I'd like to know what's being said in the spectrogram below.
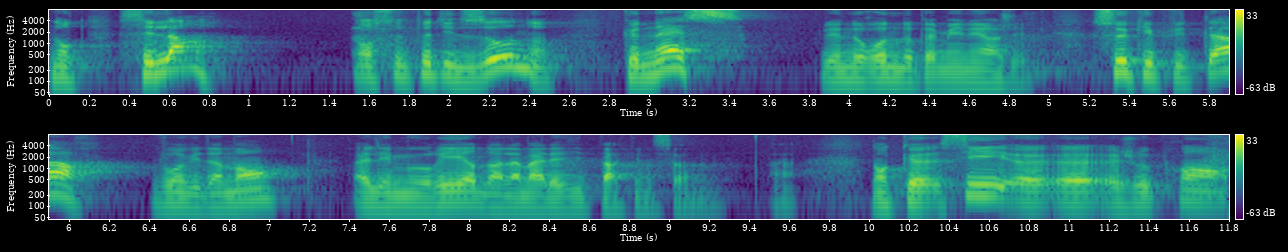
Donc c'est là, dans cette petite zone, que naissent les neurones dopaminergiques. Ceux qui plus tard vont évidemment aller mourir dans la maladie de Parkinson. Hein. Donc euh, si euh, euh, je vous prends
